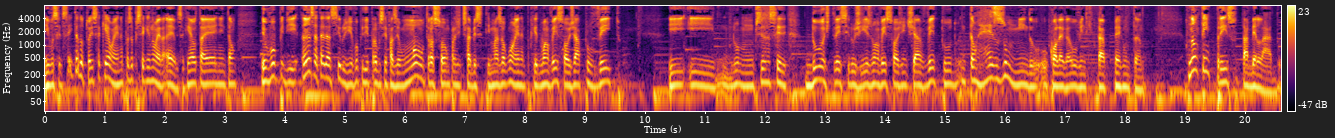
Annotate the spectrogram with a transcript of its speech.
E você disse, eita doutor, isso aqui é uma hérnia, depois eu pensei que não era, é, isso aqui é outra hérnia, então eu vou pedir, antes até da cirurgia, eu vou pedir para você fazer um ultrassom pra gente saber se tem mais alguma hérnia, porque de uma vez só eu já aproveito e, e não precisa ser duas, três cirurgias, uma vez só a gente já vê tudo. Então, resumindo, o colega ouvinte que está perguntando, não tem preço tabelado,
